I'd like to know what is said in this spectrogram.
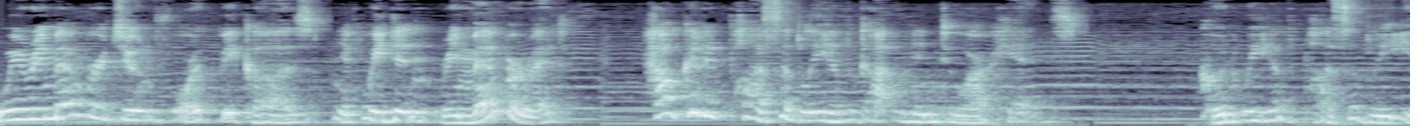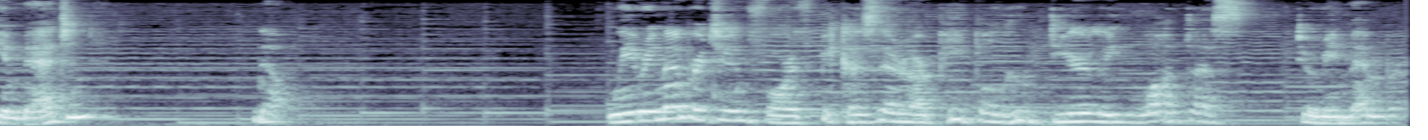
We remember June 4th because if we didn't remember it, how could it possibly have gotten into our heads? Could we have possibly imagined it? No. We remember June 4th because there are people who dearly want us to remember.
